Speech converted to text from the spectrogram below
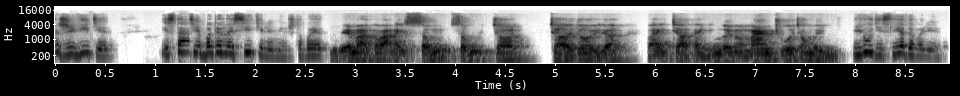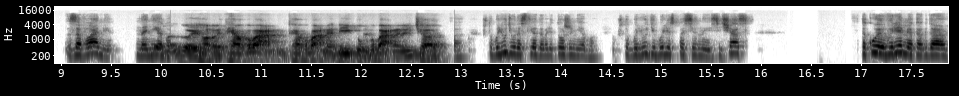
Живите и станьте богоносителями, чтобы thế mà các bạn hãy sống sống cho trời thôi chưa và hãy trở thành những người mà mang Chúa trong mình люди следовали за вами на небо, mọi người họ phải theo các bạn theo các bạn để đi cùng các bạn lên trời чтобы люди унаследовали тоже небо, чтобы люди были спасены. Сейчас такое время, когда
